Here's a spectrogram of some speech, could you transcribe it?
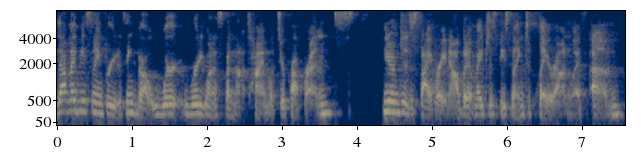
that might be something for you to think about. Where where do you want to spend that time? What's your preference? You don't have to decide right now, but it might just be something to play around with. Um,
